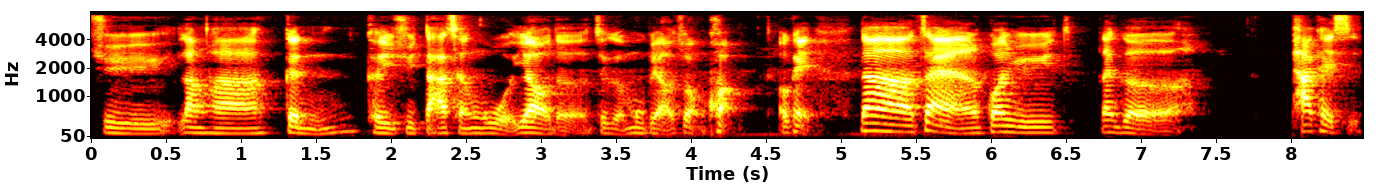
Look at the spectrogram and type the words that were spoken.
去让它更可以去达成我要的这个目标状况。OK，那再关于那个 Podcast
